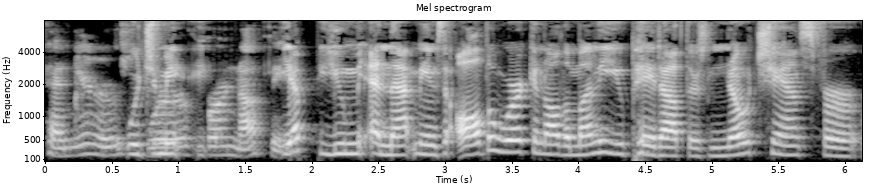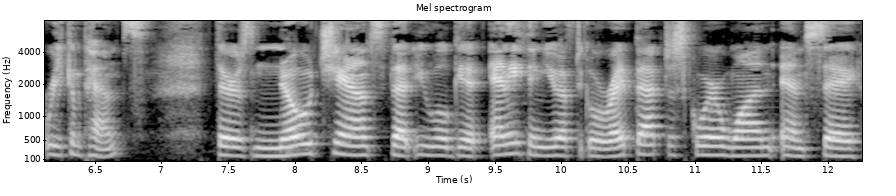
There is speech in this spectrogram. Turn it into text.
ten years Which were mean- for nothing. Yep, you and that means all the work and all the money you paid out. There's no chance for recompense. There's no chance that you will get anything. You have to go right back to square one and say,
